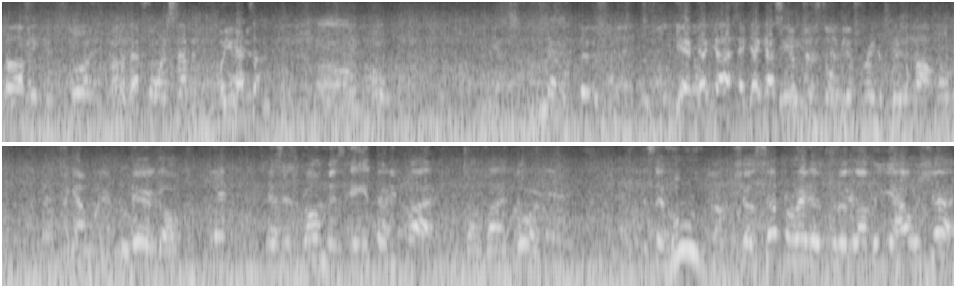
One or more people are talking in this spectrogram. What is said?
uh, what was that? Four and seven? Oh, you had something? Yeah, if I got if I got scriptures, don't be afraid to bring them out. I got one. Here we go. This is Romans 8 and 35. Talking about endure. It said, Who shall separate us from the love of Yahweh Shai?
